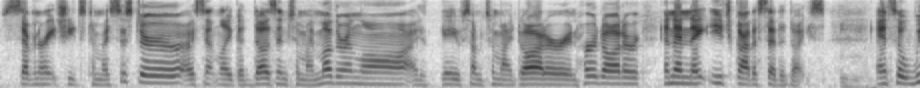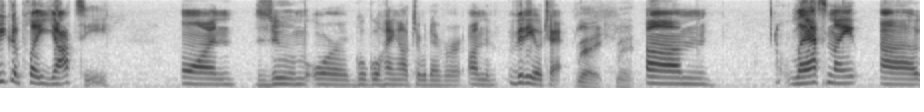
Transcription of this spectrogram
seven or eight sheets to my sister. I sent like a dozen to my mother in law. I gave some to my daughter and her daughter. And then they each got a set of dice. And so we could play Yahtzee on Zoom or Google Hangouts or whatever on the video chat. Right. Right. Um, last night, uh,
